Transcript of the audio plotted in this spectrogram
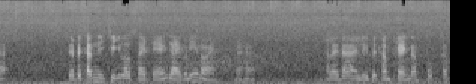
ฮะแต่ไปทำจริงๆ เราใส่แผงใหญ่กว่านี้หน่อยนะฮะอะไรได้หรือไปทำแผงน้ำตกครับ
